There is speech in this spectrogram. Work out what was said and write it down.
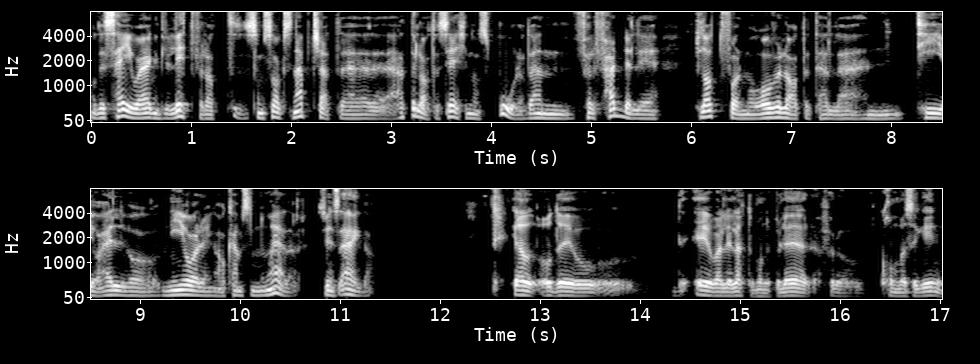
Og det sier jo egentlig litt, for at som sagt, Snapchat eh, etterlater seg ikke noen spor. og Det er en forferdelig plattform å overlate til 10- og 11- og 9-åringer og hvem som nå er der, syns jeg, da. Ja, og det er, jo, det er jo veldig lett å manipulere for å komme seg inn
